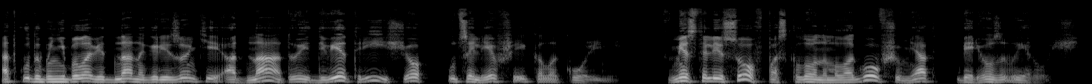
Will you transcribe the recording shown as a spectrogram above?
откуда бы не была видна на горизонте одна, а то и две-три еще уцелевшие колокольни. Вместо лесов по склонам лагов шумят березовые рощи.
